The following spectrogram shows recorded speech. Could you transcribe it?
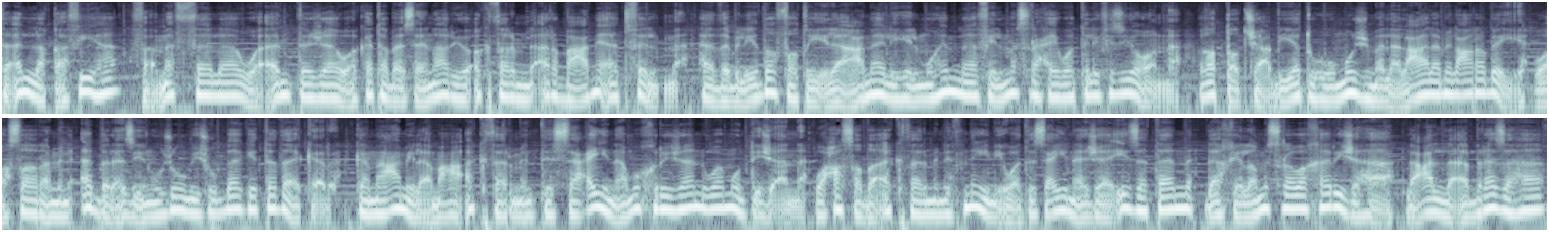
تألق فيها فمثل مثل وأنتج وكتب سيناريو أكثر من 400 فيلم. هذا بالإضافة إلى أعماله المهمة في المسرح والتلفزيون. غطت شعبيته مجمل العالم العربي وصار من أبرز نجوم شباك التذاكر كما عمل مع أكثر من 90 مخرجا ومنتجا وحصد أكثر من 92 جائزة داخل مصر وخارجها. لعل أبرزها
